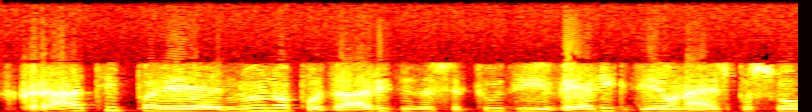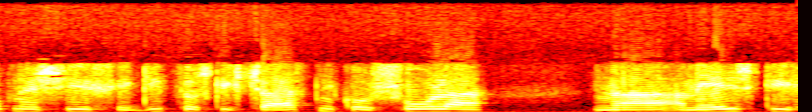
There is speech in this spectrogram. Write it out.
hkrati pa je nujno podariti, da se tudi velik del najsposobnejših egiptovskih častnikov šola na ameriških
